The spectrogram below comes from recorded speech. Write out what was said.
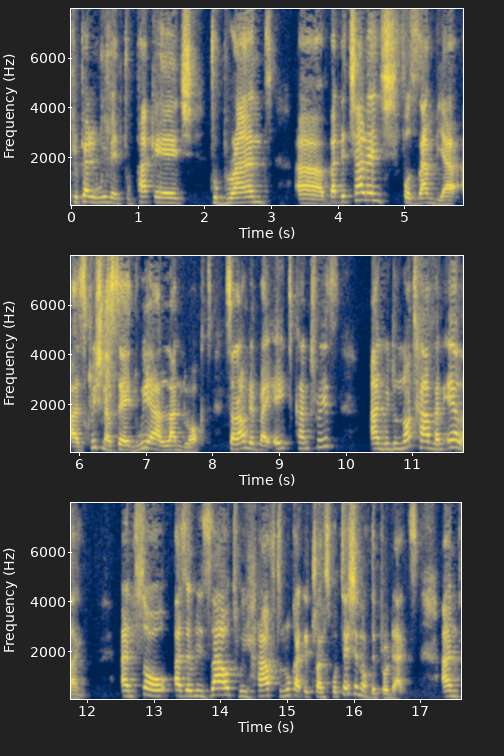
preparing women to package, to brand. Uh, but the challenge for Zambia, as Krishma said, we are landlocked, surrounded by eight countries, and we do not have an airline. And so as a result, we have to look at the transportation of the products. And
